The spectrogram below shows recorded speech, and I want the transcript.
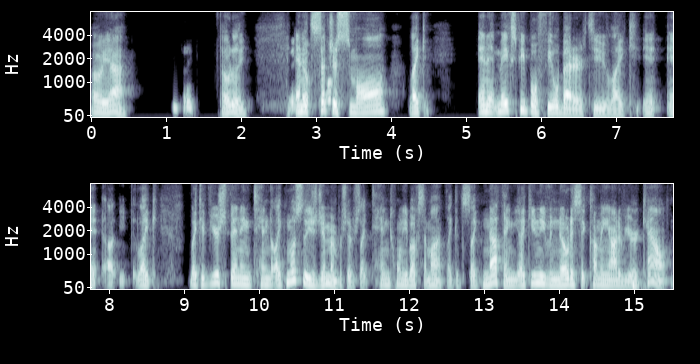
Oh yeah, like, totally. And it's such a small like, and it makes people feel better too. Like, it, it uh, like like if you're spending 10 like most of these gym memberships like 10 20 bucks a month. Like it's like nothing. Like you don't even notice it coming out of your account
